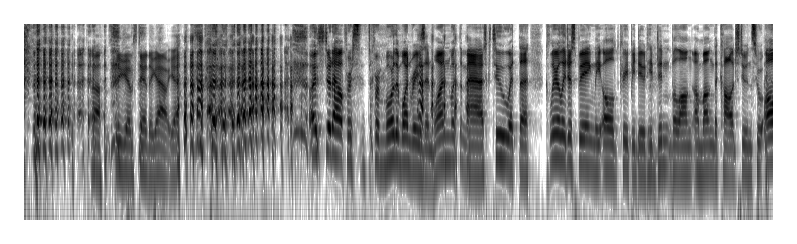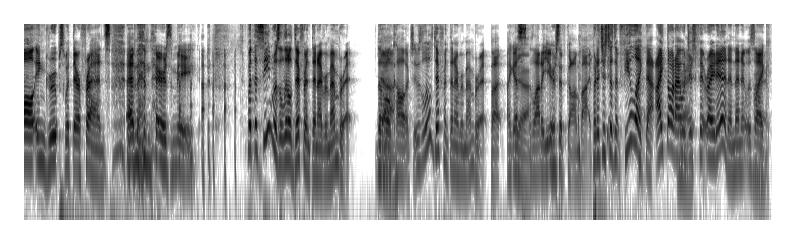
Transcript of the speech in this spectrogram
oh, speaking of standing out, yeah. I stood out for for more than one reason. One with the mask, two with the clearly just being the old creepy dude. He didn't belong among the college students who all in groups with their friends. And then there's me. But the scene was a little different than I remember it. The whole college. It was a little different than I remember it, but I guess Yeah. a lot of years have gone by. But it just doesn't feel like that. I thought I would just fit right in and then it was Right. like,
